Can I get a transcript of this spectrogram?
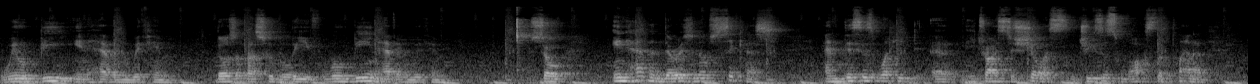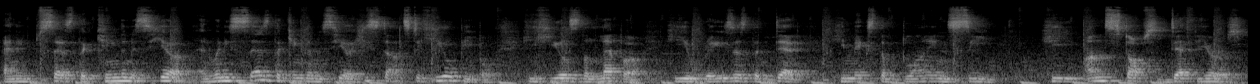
We'll be in heaven with him. Those of us who believe will be in heaven with him. So in heaven there is no sickness. And this is what he, uh, he tries to show us. Jesus walks the planet and he says the kingdom is here. And when he says the kingdom is here he starts to heal people. He heals the leper. He raises the dead. He makes the blind see. He unstops deaf ears.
